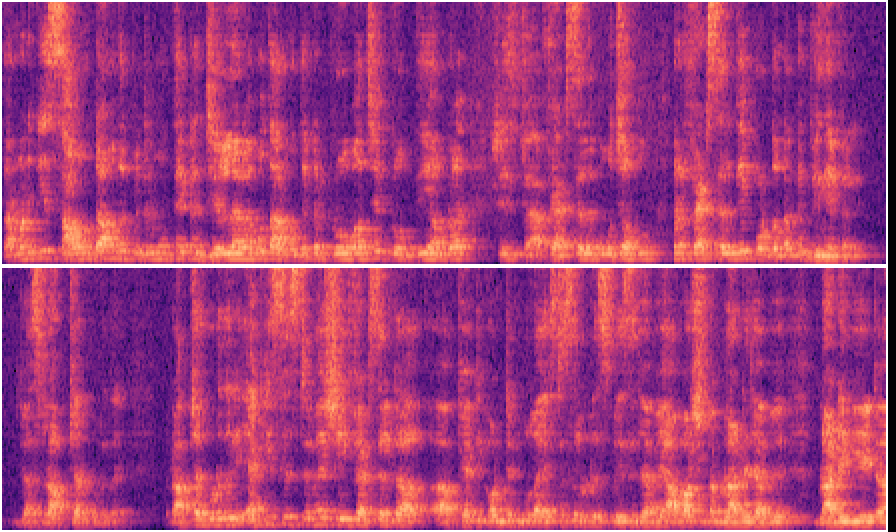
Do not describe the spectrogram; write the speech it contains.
তার মানে কি সাউন্ডটা আমাদের পেটের মধ্যে একটা জেল লাগাবো, তার মধ্যে একটা প্রোব আছে প্রোব দিয়ে আমরা সেই ফ্যাট সেলে পৌঁছাবো। ফ্যাট সেল দিয়ে পর্দাটাকে ভেঙে ফেলে জাস্ট রাপচার করে দেয়। রাপচার করে দিলে একই সিস্টেমে সেই ফ্যাট সেলটা ফ্যাটি কন্টেন্টগুলো এক্সট্রা সেলুলার স্পেসে যাবে, আবার সেটা ব্লাডে যাবে। ব্লাডে গিয়ে এটা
